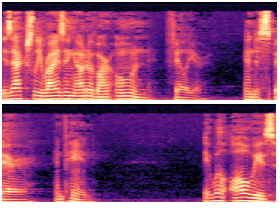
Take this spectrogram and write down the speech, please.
is actually rising out of our own failure and despair and pain. It will always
